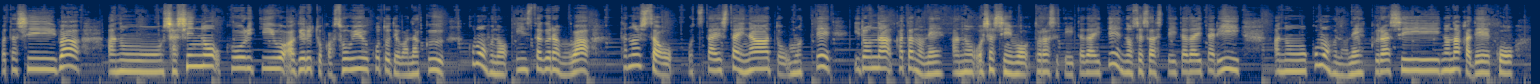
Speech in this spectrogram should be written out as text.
私は、あの写真のクオリティを上げるとかそういうことではなく、コモフのインスタグラムは楽しさをお伝えしたいなと思っていろんな方のねあのお写真を撮らせていただいて載せさせていただいたりあのコモフのね暮らしの中でこう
